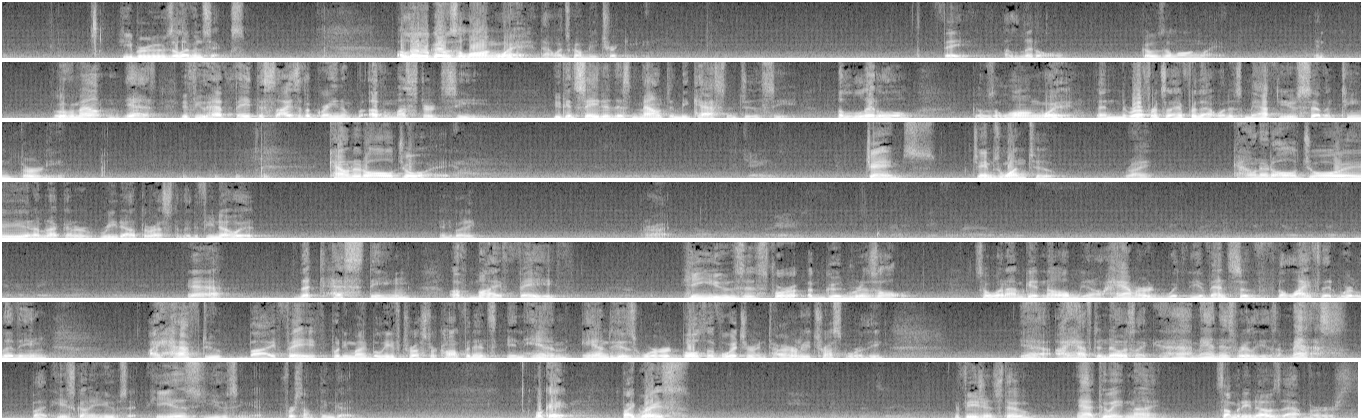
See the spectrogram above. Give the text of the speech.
Hebrews 11:6. A little goes a long way. That one's going to be tricky. Faith, a little goes a long way. And move a mountain, yes. If you have faith the size of a grain of, of mustard seed, you can say to this mountain, be cast into the sea. A little goes a long way. And the reference I have for that one is Matthew 17 30. Count it all joy. James. James. James 1 2, right? Count it all joy, and I'm not going to read out the rest of it. If you know it, anybody? All right. Yeah. The testing of my faith he uses for a good result. So when I'm getting all, you know, hammered with the events of the life that we're living, I have to by faith, putting my belief, trust or confidence in him and his word, both of which are entirely trustworthy. Yeah, I have to know it's like, ah, man, this really is a mess. But he's going to use it. He is using it for something good. Okay, by grace, Ephesians 2? Yeah, 2, 8, and 9. Somebody knows that verse.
